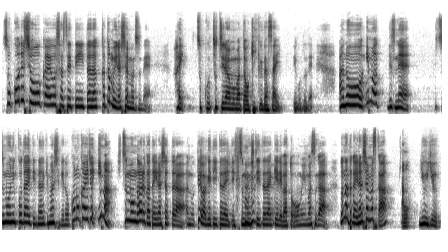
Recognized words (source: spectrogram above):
そこで紹介をさせていただく方もいらっしゃいますので、はい、そこ、そちらもまたお聞きくださいということで。あの今ですね、質問に答えていただきましたけど、この会場、今、質問がある方いらっしゃったら、あの、手を挙げていただいて質問していただければと思いますが、どなたかいらっしゃいますか？お、ゆうゆう。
